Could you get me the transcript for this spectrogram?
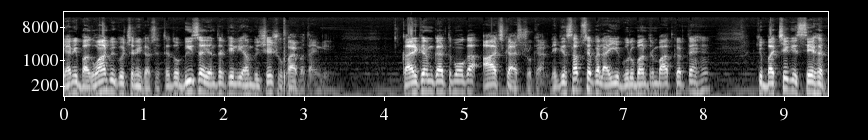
यानी भगवान भी कुछ नहीं कर सकते तो बीसा यंत्र के लिए हम विशेष उपाय बताएँगे। कार्यक्रम का अंत होगा आज का एस्ट्रो ज्ञान लेकिन सबसे पहले आइए गुरु मंत्र में बात करते हैं कि बच्चे की सेहत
